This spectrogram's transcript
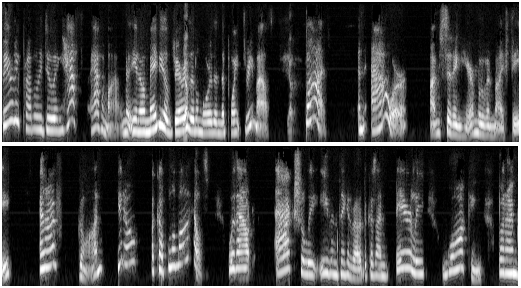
barely probably doing half half a mile. You know, maybe a very yep. little more than the 0.3 miles. Yep. But an hour, I'm sitting here moving my feet, and I've gone, you know, a couple of miles without actually even thinking about it because I'm barely walking, but I'm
